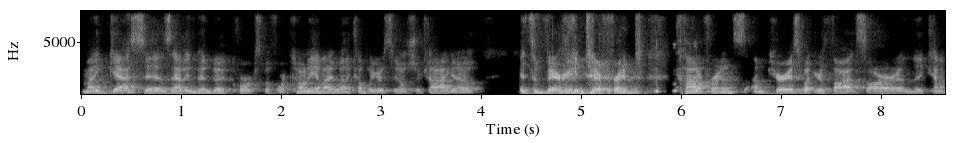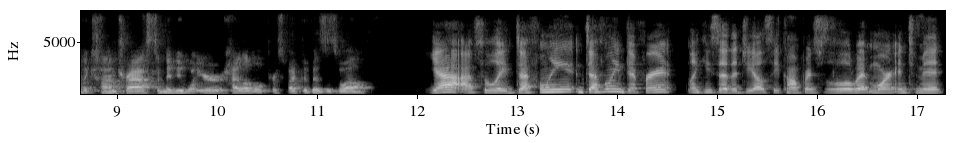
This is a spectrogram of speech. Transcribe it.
My guess is, having been to Quirks before, Tony and I went a couple years ago to Chicago. It's a very different conference. I'm curious what your thoughts are and the kind of the contrast, and maybe what your high level perspective is as well. Yeah, absolutely. Definitely, definitely different. Like you said, the GLC conference is a little bit more intimate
